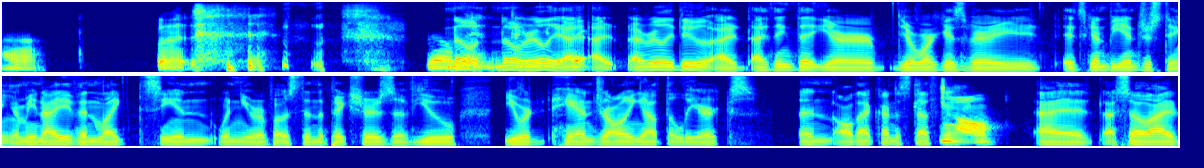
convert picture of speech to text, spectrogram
Uh, but no, no, no really, I, I, I really do. I, I think that your your work is very. It's gonna be interesting. I mean, I even liked seeing when you were posting the pictures of you. You were hand drawing out the lyrics and all that kind of stuff. No, I, so I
